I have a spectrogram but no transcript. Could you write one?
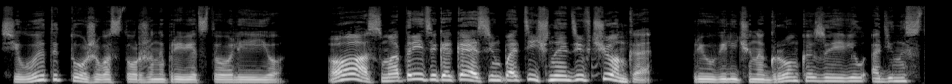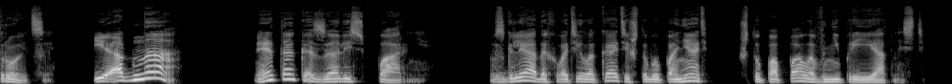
Силуэты тоже восторженно приветствовали ее. «О, смотрите, какая симпатичная девчонка!» преувеличенно громко заявил один из троицы. «И одна!» Это оказались парни. Взгляда хватило Кате, чтобы понять, что попала в неприятность.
